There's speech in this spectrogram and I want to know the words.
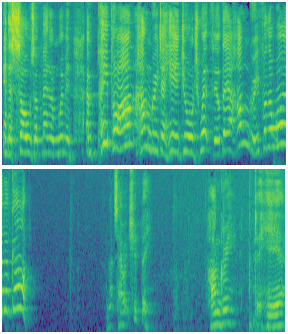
in the souls of men and women. And people aren't hungry to hear George Whitefield, they're hungry for the Word of God. And that's how it should be. hungry to hear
